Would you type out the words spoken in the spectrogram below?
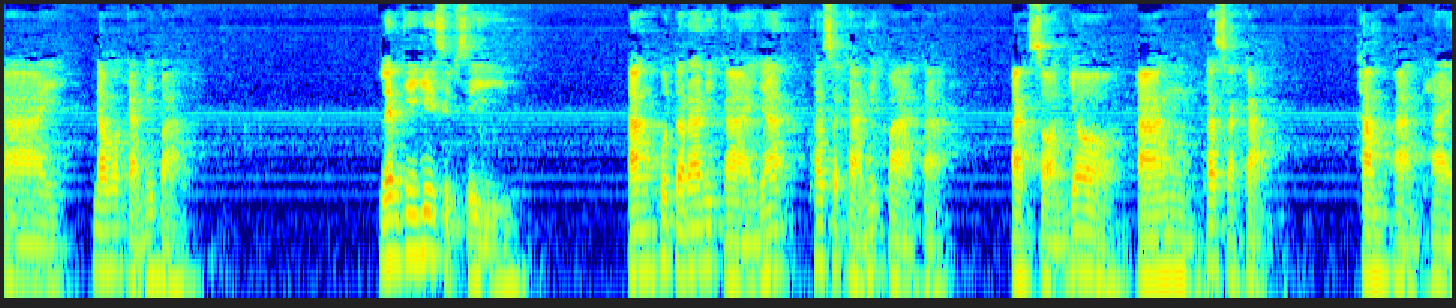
กาย นวกานิบาตเล่มที่ 24 อังคุตรนิกายะทัศกานิปาตะ อักษรย่อ อังทัศกะคำอ่านไทย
